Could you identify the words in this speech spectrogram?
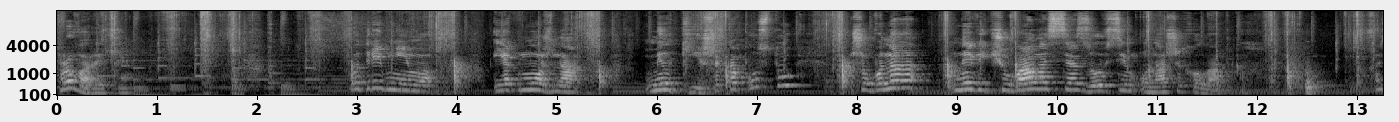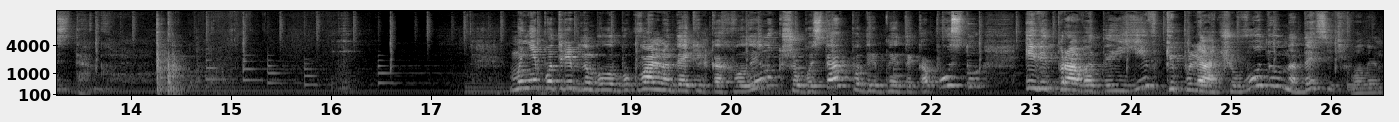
проварити. Подрібнюємо як можна мілкіше капусту, щоб вона не відчувалася зовсім у наших оладках. Мені потрібно було буквально декілька хвилинок, щоб ось так подрібнити капусту і відправити її в киплячу воду на 10 хвилин.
